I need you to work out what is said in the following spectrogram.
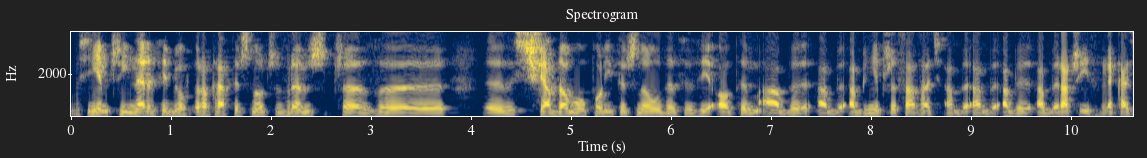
właśnie nie wiem, czy inercję biurokratyczną, czy wręcz przez Y, świadomą polityczną decyzję o tym, aby, aby, aby nie przesadzać, aby, aby, aby, aby raczej zwlekać.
